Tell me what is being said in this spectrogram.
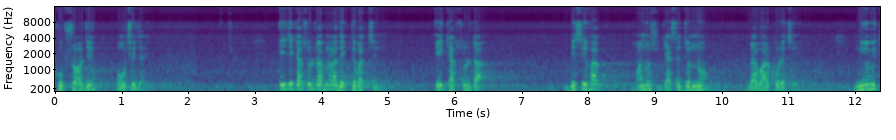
খুব সহজে পৌঁছে যায়। এই যে ক্যাপসুলটা আপনারা দেখতে পাচ্ছেন, এই ক্যাপসুলটা বেশিরভাগ মানুষ গ্যাসের জন্য ব্যবহার করেছে। নিয়মিত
